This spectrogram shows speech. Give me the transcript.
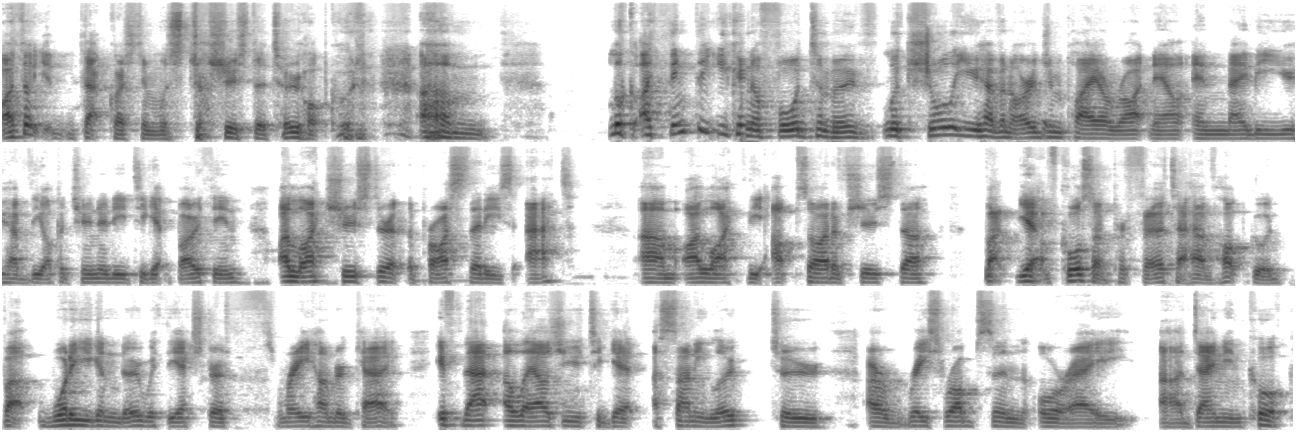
I thought that question was Josh Schuster too Hopgood. Um, look, I think that you can afford to move. Look, surely you have an Origin player right now, and maybe you have the opportunity to get both in. I like Schuster at the price that he's at. Um, I like the upside of Schuster, but yeah, of course, I'd prefer to have Hopgood. But what are you going to do with the extra 300k if that allows you to get a Soni Luke to a Reece Robson or a uh, Damien Cook?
